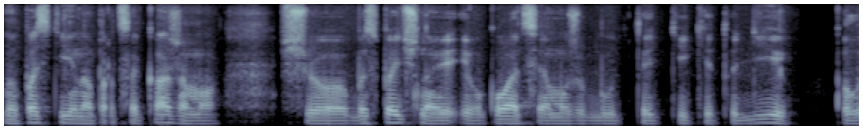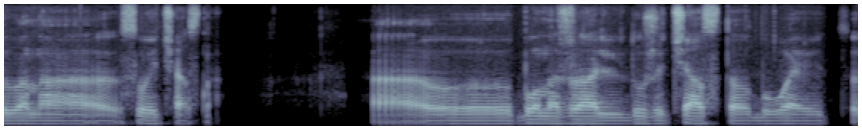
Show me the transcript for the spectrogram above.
Ми постійно про це кажемо, що безпечною евакуація може бути тільки тоді, коли вона своєчасна. Е, бо, на жаль, дуже часто бувають е,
